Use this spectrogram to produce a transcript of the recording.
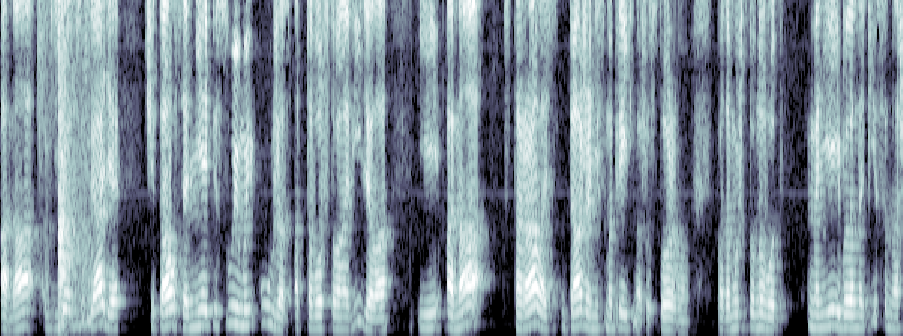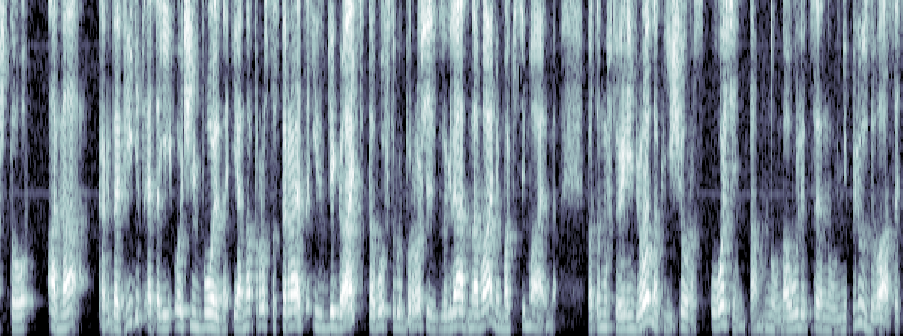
она в ее взгляде читался неописуемый ужас от того, что она видела, и она старалась даже не смотреть в нашу сторону, потому что, ну вот, на ней было написано, что она когда видит это, ей очень больно, и она просто старается избегать того, чтобы бросить взгляд на Ваню максимально, потому что ребенок, еще раз, осень, там, ну, на улице, ну, не плюс 20,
